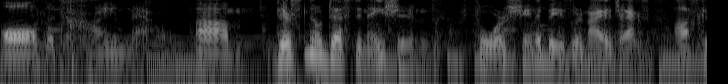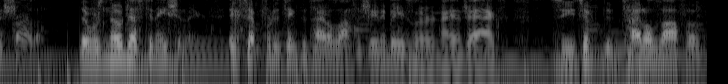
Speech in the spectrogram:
all the time now. Um, there's no destination for Shayna Baszler, Nia Jax, Asuka, Charlotte. There was no destination there except for to take the titles off of Shayna Baszler and Nia Jax. So you took the titles off of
